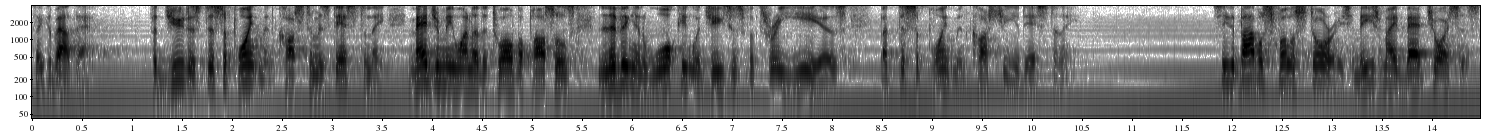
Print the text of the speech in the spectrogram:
Think about that. For Judas, disappointment cost him his destiny. Imagine me, one of the 12 apostles, living and walking with Jesus for three years, but disappointment cost you your destiny. See, the Bible's full of stories. I mean, he's made bad choices.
